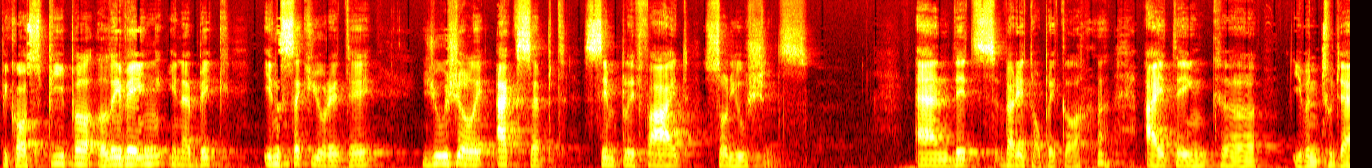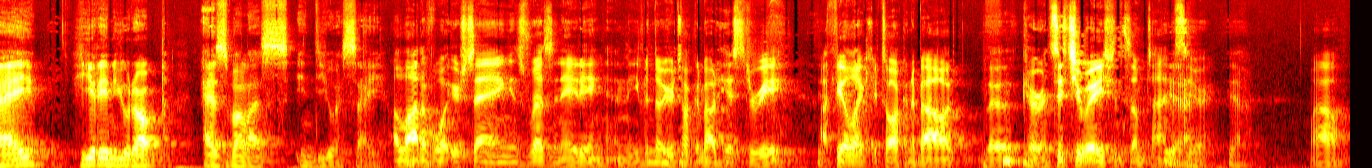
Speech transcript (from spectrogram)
Because people living in a big insecurity usually accept simplified solutions. And it's very topical i think uh, even today here in europe as well as in the USA. A lot of what you're saying is resonating, and even though you're talking about history, I feel like you're talking about the current situation sometimes yeah, here. Yeah. Wow.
